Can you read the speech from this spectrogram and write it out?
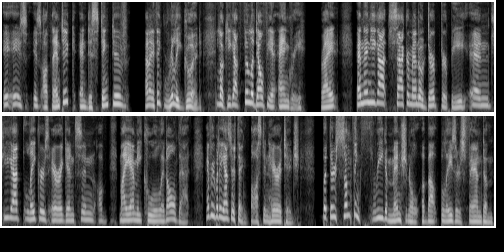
is is authentic and distinctive and I think really good. Look, you got Philadelphia angry, right? And then you got Sacramento derp derpy, and you got Lakers arrogance and uh, Miami cool and all that. Everybody has their thing, Boston heritage. But there's something three dimensional about Blazers fandom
